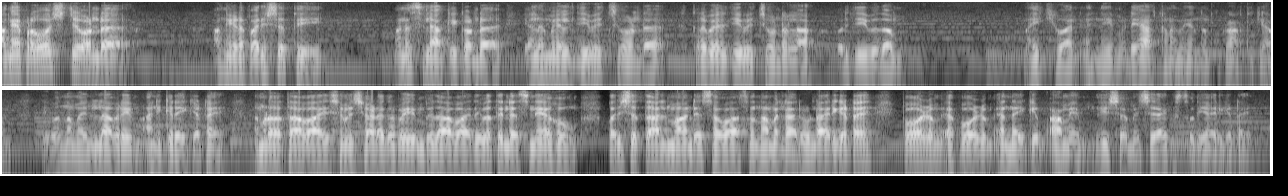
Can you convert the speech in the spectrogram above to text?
അങ്ങേ പ്രഘോഷിച്ചുകൊണ്ട് അങ്ങയുടെ പരിശുദ്ധി മനസ്സിലാക്കിക്കൊണ്ട് എളിമയിൽ ജീവിച്ചുകൊണ്ട് കൃപയിൽ ജീവിച്ചുകൊണ്ടുള്ള ഒരു ജീവിതം നയിക്കുവാൻ എന്നെയും ഇടയാക്കണമേ എന്ന് നമുക്ക് പ്രാർത്ഥിക്കാം. ദൈവം നമ്മെ എല്ലാവരെയും അനുഗ്രഹിക്കട്ടെ. നമ്മുടെ കർത്താവായ ശമിശയുടെ കൃപയും പിതാവായ ദൈവത്തിന്റെ സ്നേഹവും പരിശുദ്ധാത്മാവിന്റെ സഹവാസവും നാം എല്ലാവരും ഉണ്ടായിരിക്കട്ടെ. എപ്പോഴും എപ്പോഴും എന്നേക്കും. ആമയും ഈശോ മിശയാക്ക് സ്തുതിയായിരിക്കട്ടെ.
